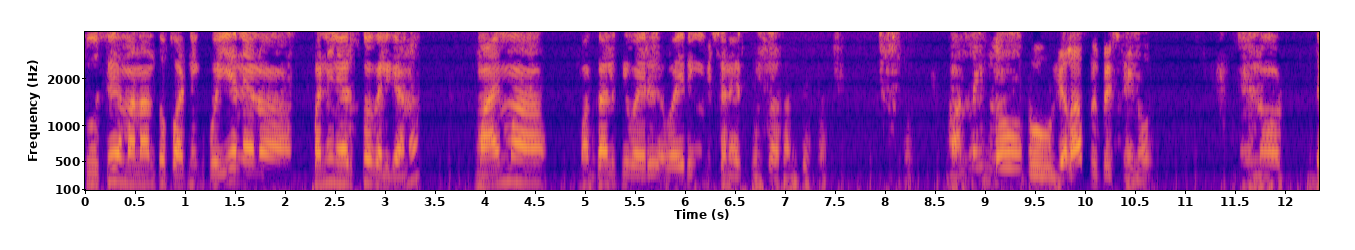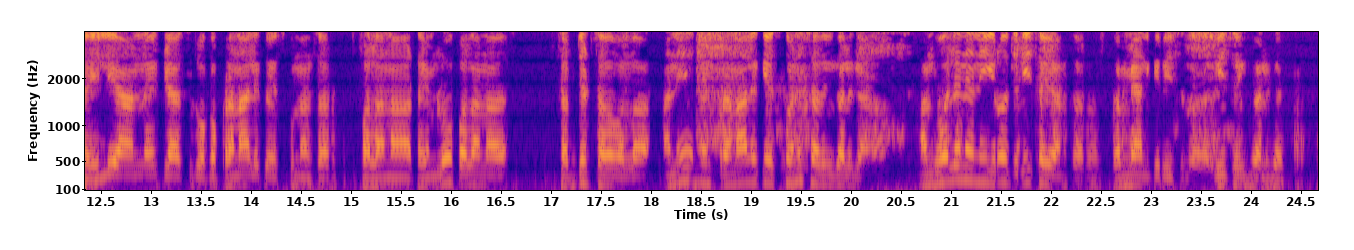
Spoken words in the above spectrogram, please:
చూసే మా నాన్నతో పనికి పోయి నేను పని నేర్చుకోగలిగాను. మా అమ్మ మగ్గాలకి వైర్ వైరింగ్ మిషన్ వేస్తుంది సార్ అంతే సార్. ఆన్లైన్లో నువ్వు ఎలా ప్రిపరేషన్ అయినావు? నేను డైలీ ఆన్లైన్ క్లాసెస్ ఒక ప్రణాళిక వేసుకున్నాను సార్. ఫలానా టైంలో ఫలానా సబ్జెక్ట్ చదవాలా అని నేను ప్రణాళిక వేసుకొని చదవగలిగాను. అందువల్లే నేను ఈ రోజు రీచ్ అయ్యాను సార్. గమ్యానికి రీచ్ రీచ్ అయ్యగలిగాను.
